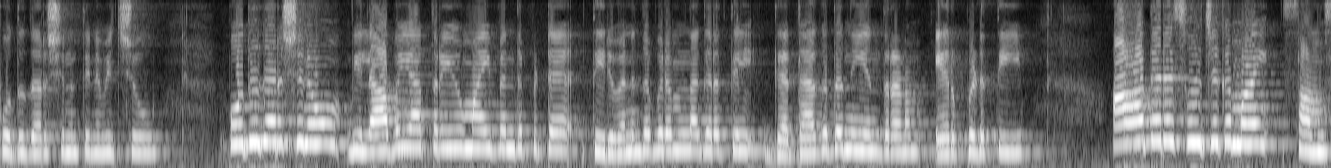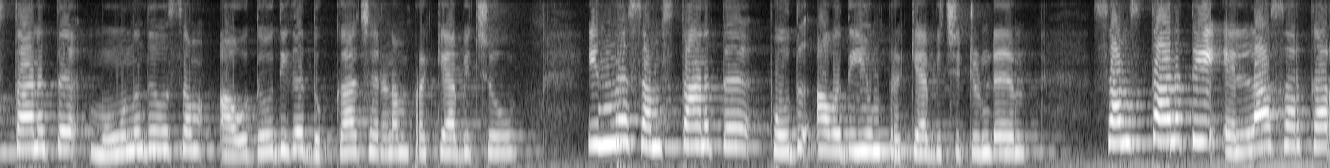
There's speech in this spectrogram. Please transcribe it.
പൊതുദർശനത്തിന് വെച്ചു. പൊതുദർശനവും വിലാപയാത്രയുമായി ബന്ധപ്പെട്ട് തിരുവനന്തപുരം നഗരത്തിൽ ഗതാഗത നിയന്ത്രണം ഏർപ്പെടുത്തി. ആദരസൂചകമായി സംസ്ഥാനത്ത് മൂന്ന് ദിവസം ഔദ്യോഗിക ദുഃഖാചരണം പ്രഖ്യാപിച്ചു. ഇന്ന് സംസ്ഥാനത്ത് പൊതു അവധിയും പ്രഖ്യാപിച്ചിട്ടുണ്ട്. സംസ്ഥാനത്തെ എല്ലാ സർക്കാർ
